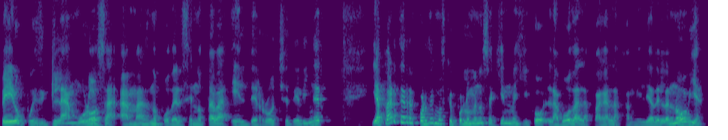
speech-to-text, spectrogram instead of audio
pero pues glamurosa a más no poder, se notaba el derroche de dinero. Y aparte recordemos que por lo menos aquí en México la boda la paga la familia de la novia.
